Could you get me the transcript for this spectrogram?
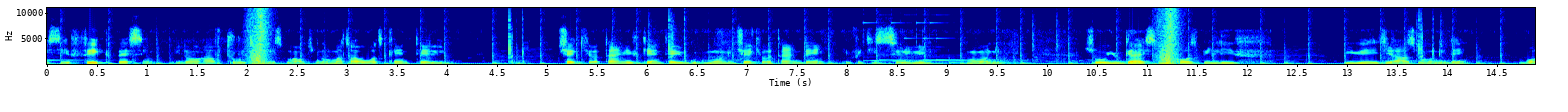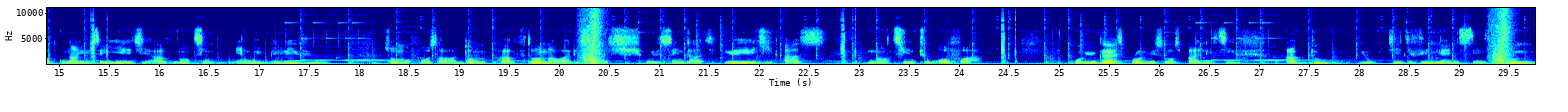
is a fake person. You don't have truth in his mouth. No matter what Ken tell you, check your time. If Ken tell you good morning, check your time then. If it is really money. So you guys make us believe UAG has money then. But now you say UAG have nothing and we believe you. Some of us have done have done our research. We've seen that UAG has nothing to offer. But you guys promise us palliative. Abdul, you did VN since June,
